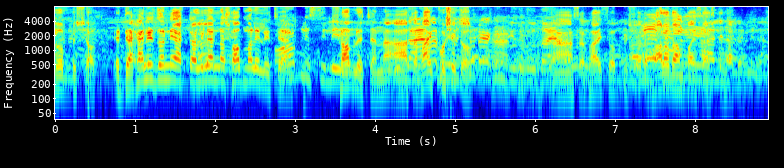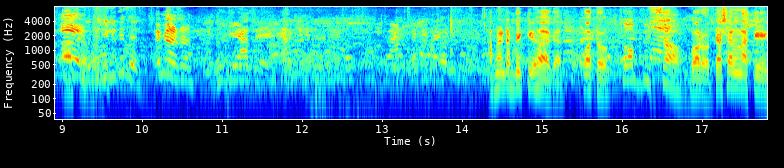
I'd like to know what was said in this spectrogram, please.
চব্বিশশো এ দেখানির জন্য একটা নিলেন না সব মালে নিচ্ছেন সব। নিচ্ছেন না? আচ্ছা ভাই খুশি তো? 2500 টাকা কিনতে দিবো, দয়া। আচ্ছা ভাই চব্বিশশো একটা ভালো দাম পাইছে আজকে। আচ্ছা আপনার এটা বিক্রি হয়ে কত? চব্বিশশো বড় দেশাল না কিং?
